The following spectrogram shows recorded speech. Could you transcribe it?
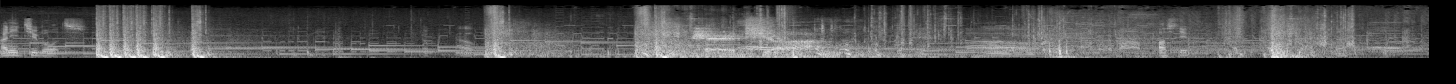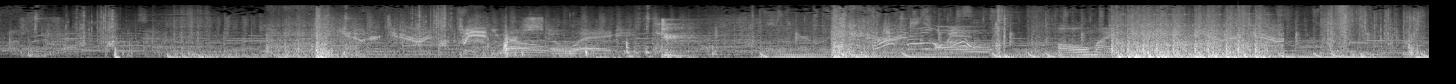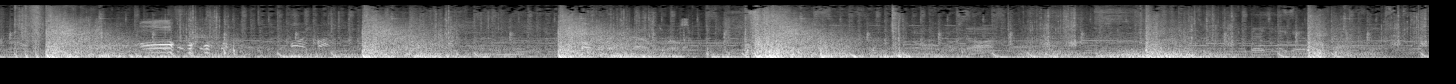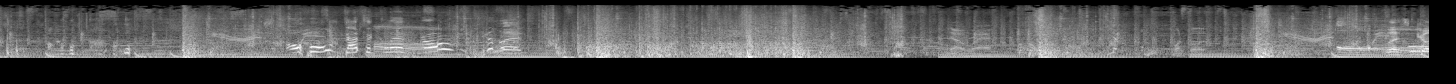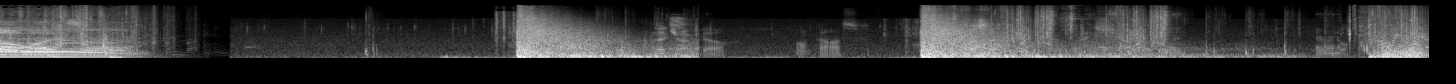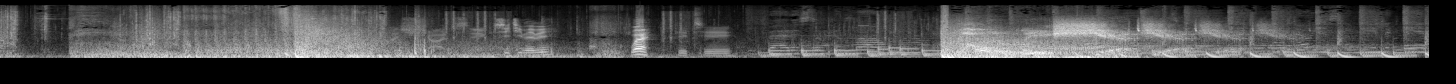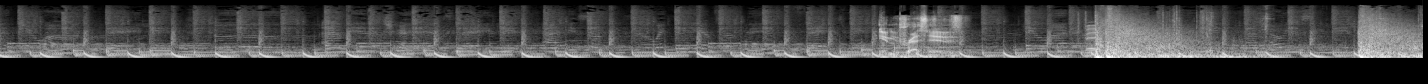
I need two bullets. Oh. Oh. Oh, Steve. No way. Oh my. Oh, that's a clip, bro. Clip. No way. One bullet. Let's go, boys. The junk. Go. On toss. CT maybe? Where? PT. Holy shit, shit, shit, shit. Impressive. Mid.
